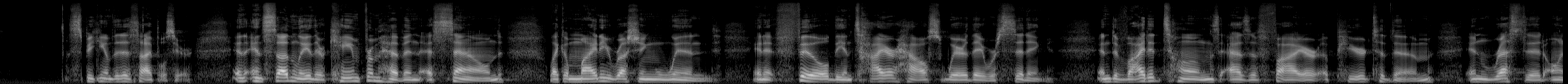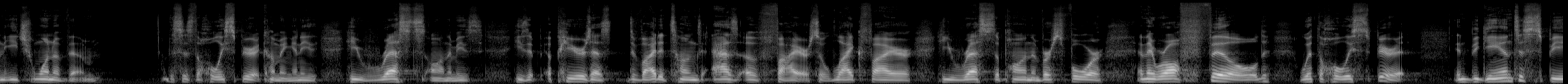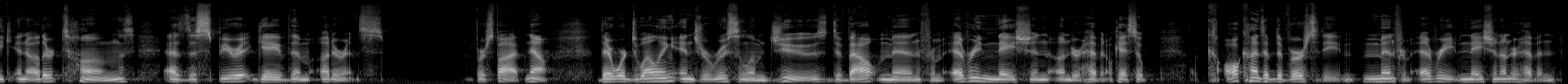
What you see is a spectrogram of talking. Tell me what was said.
Speaking of the disciples here. And, and suddenly there came from heaven a sound like a mighty rushing wind, and it filled the entire house where they were sitting. And divided tongues as of fire appeared to them and rested on each one of them. This is the Holy Spirit coming, and he, he rests on them. He's, he appears as divided tongues as of fire. So, like fire, he rests upon them. Verse 4 And they were all filled with the Holy Spirit and began to speak in other tongues as the Spirit gave them utterance. Verse 5 Now, there were dwelling in Jerusalem Jews, devout men from every nation under heaven. Okay, so all kinds of diversity, men from every nation under heaven.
